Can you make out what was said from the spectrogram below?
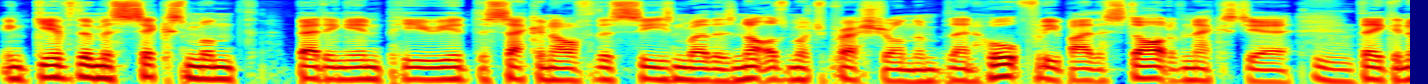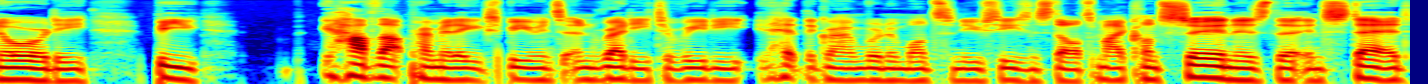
and give them a six month bedding in period, the second half of the season where there's not as much pressure on them, then hopefully by the start of next year, hmm. they can already be have that Premier League experience and ready to really hit the ground running once the new season starts. My concern is that instead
